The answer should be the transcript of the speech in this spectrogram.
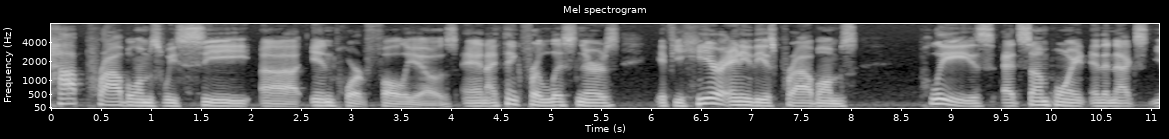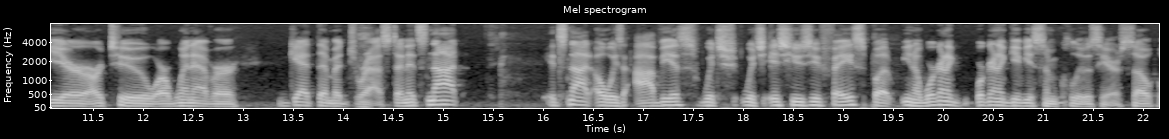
top problems we see uh, in portfolios, and I think for listeners, if you hear any of these problems, please at some point in the next year or two or whenever get them addressed. And it's not it's not always obvious which which issues you face, but you know we're gonna we're gonna give you some clues here. So,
